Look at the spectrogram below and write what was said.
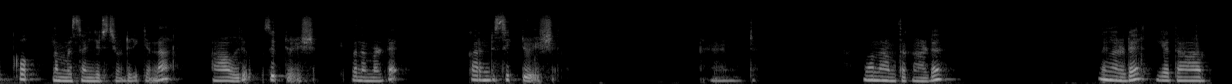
ഇപ്പോൾ നമ്മൾ സഞ്ചരിച്ചുകൊണ്ടിരിക്കുന്ന ആ ഒരു സിറ്റുവേഷൻ ഇപ്പോൾ നമ്മളുടെ കറണ്ട് സിറ്റുവേഷൻ മൂന്നാമത്തെ കാർഡ് നിങ്ങളുടെ യഥാർത്ഥ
